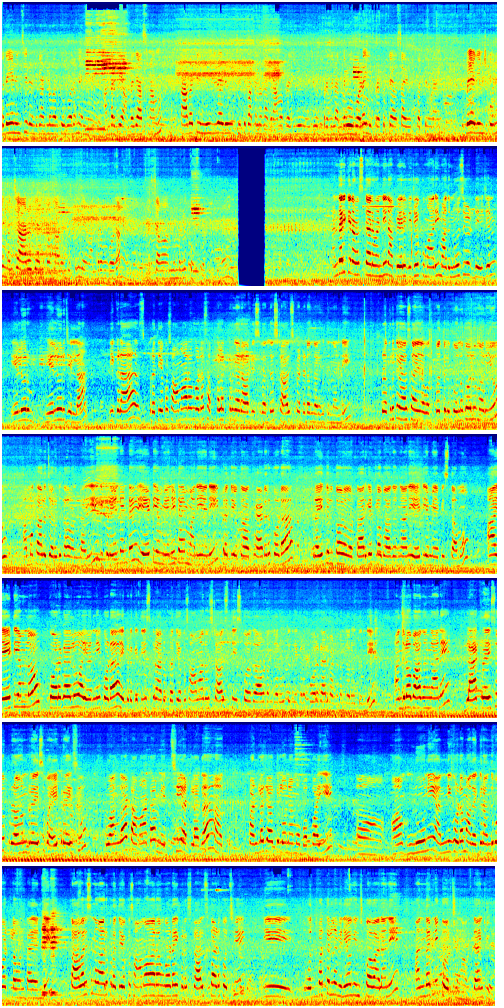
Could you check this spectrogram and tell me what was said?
ఉదయం నుంచి రెండు గంటల వరకు కూడా మేము అందరికీ అందజేస్తున్నాము. కాబట్టి న్యూజిలాండ్ చుట్టుపక్కల ఉన్న గ్రామ ప్రజలు న్యూజిలాండ్ ప్రజలందరూ కూడా ఈ ప్రకృతి వ్యవసాయ ఉత్పత్తులను ఉపయోగించుకొని మంచి ఆరోగ్యాన్ని పొందాలని చెప్పి మేము అందరం కూడా మిమ్మల్ని కోరుకుంటున్నాం. అందరికీ నమస్కారం అండి. నా పేరు విజయకుమారి. మాది న్యూజిలాండ్ డివిజన్ ఏలూరు ఏలూరు జిల్లా. ఇక్కడ ప్రతి ఒక్క సోమవారం కూడా సబ్ కలెక్టర్ గారి ఆఫీస్ వద్ద స్టాల్స్ పెట్టడం జరుగుతుందండి. ప్రకృతి వ్యవసాయ ఉత్పత్తులు కొనుగోలు మరియు అమ్మకాలు జరుగుతూ ఉంటాయి. ఇక్కడ ఏంటంటే ఏటీఎం ఎనీ టైం మనీ అని ప్రతి ఒక్క క్యాడర్ కూడా రైతులతో టార్గెట్లో భాగంగానే ఏటీఎం వేపిస్తాము. ఆ ఏటీఎంలో కూరగాయలు అవన్నీ కూడా ఇక్కడికి తీసుకురావడం ప్రతి ఒక్క సోమవారం స్టాల్స్ తీసుకురావడం జరుగుతుంది. ఇక్కడ కూరగాయలు పెట్టడం జరుగుతుంది. అందులో భాగంగానే black rice brown rice white rice వంగ టమాటా మిర్చి అట్లాగా పండ్ల జాతిలోనేమో బొప్పాయి ఆ, నూనె అన్నీ కూడా మా దగ్గర అందుబాటులో ఉంటాయండి. కావలసిన వారు ప్రతి ఒక్క సోమవారం కూడా ఇక్కడ స్టాల్స్ కాడకు వచ్చి ఈ ఉత్పత్తులను వినియోగించుకోవాలని అందరినీ కోరుచున్నాం. Thank you.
